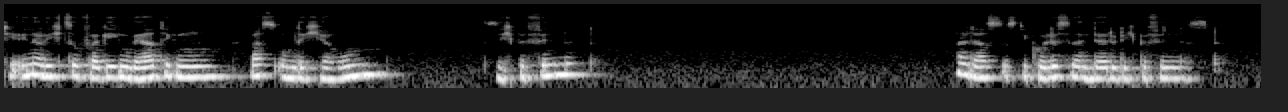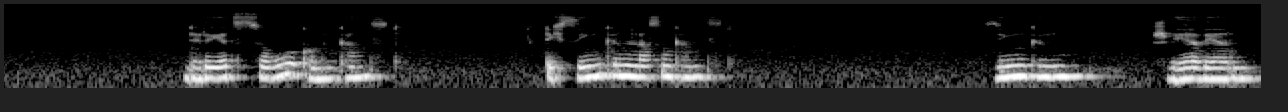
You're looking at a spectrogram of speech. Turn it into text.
dir innerlich zu vergegenwärtigen, was um dich herum sich befindet. All das ist die Kulisse, in der du dich befindest, in der du jetzt zur Ruhe kommen kannst, dich sinken lassen kannst, sinken schwer werden.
